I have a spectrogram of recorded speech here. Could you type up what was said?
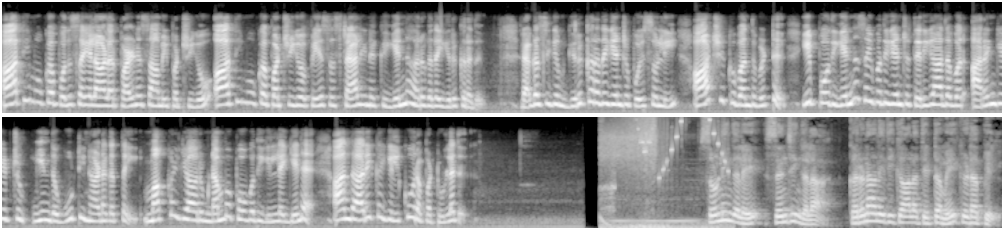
அதிமுக பொதுச் செயலாளர் பழனிசாமி பற்றியோ அதிமுக பற்றியோ பேச ஸ்டாலினுக்கு என்ன அருகதை இருக்கிறது? ரகசியம் இருக்கிறது என்று பொய் சொல்லி ஆட்சிக்கு வந்துவிட்டு இப்போது என்ன செய்வது என்று தெரியாதவர் அரங்கேற்றும் இந்த ஊட்டி நாடகத்தை மக்கள் யாரும் நம்பப் போவது இல்லை என அந்த அறிக்கையில் கூறப்பட்டுள்ளது. சொன்னீங்களே செஞ்சீங்களா? கருணாநிதி கால திட்டமே கிடப்பில்.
